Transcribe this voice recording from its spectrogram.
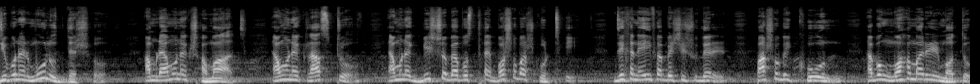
জীবনের মূল উদ্দেশ্য। আমরা এমন এক সমাজ, এমন এক রাষ্ট্র, এমন এক বিশ্ব ব্যবস্থায় বসবাস করছি, যেখানে এইভাবে শিশুদের পাশবিক খুন এবং মহামারীর মতো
